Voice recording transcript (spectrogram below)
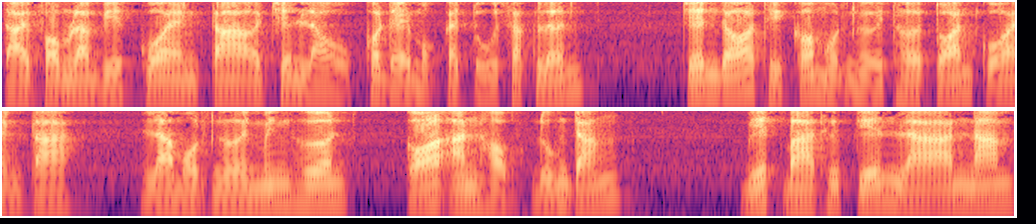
Tại phòng làm việc của anh ta ở trên lầu có để một cái tủ sắt lớn. Trên đó thì có một người thơ toán của anh ta, là một người minh hương, có ăn học đúng đắn. Biết ba thứ tiếng là an nam,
